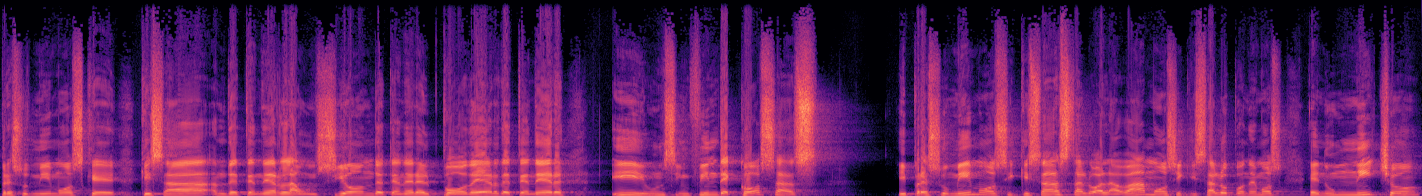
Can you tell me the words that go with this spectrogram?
presumimos que quizá de tener la unción, de tener el poder, de tener y un sinfín de cosas. Y presumimos y quizá hasta lo alabamos y quizá lo ponemos en un nicho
